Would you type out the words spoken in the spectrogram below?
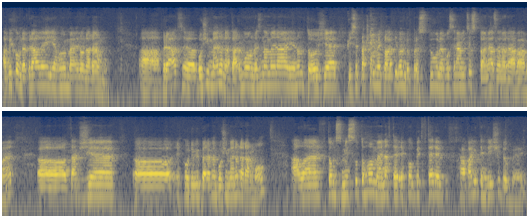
abychom nebrali jeho jméno nadarmo. A brát eh, boží jméno nadarmo neznamená jenom to, že když se praštíme klátivem do prstu nebo se nám něco stane a zanadáváme, uh, takže uh, jako kdyby bereme boží jméno nadarmo, ale v tom smyslu toho jména, v, té, jako byt v, té, v chápání tehdejší doby,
